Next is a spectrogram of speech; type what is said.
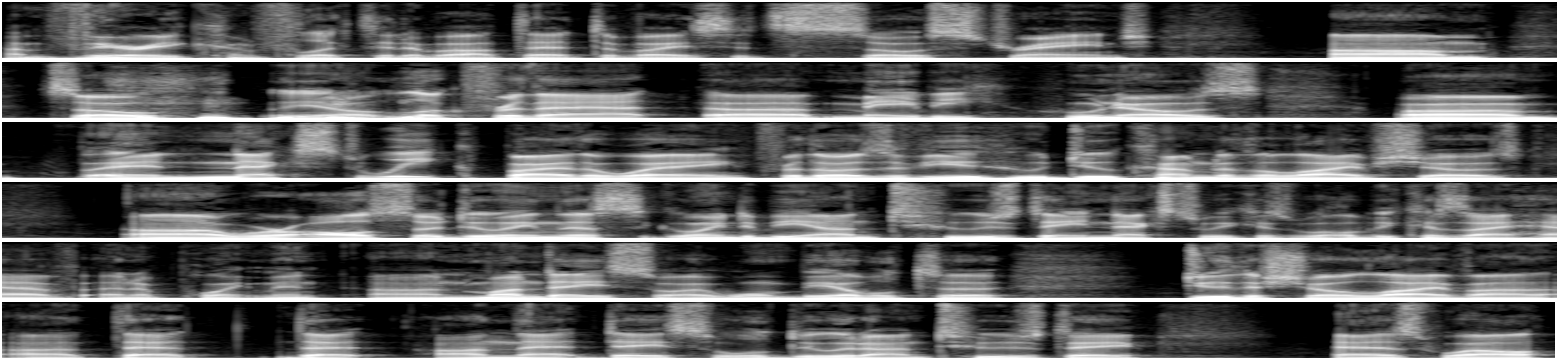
I'm very conflicted about that device. It's so strange. Um so, you know, look for that uh maybe, who knows. Um and next week by the way, for those of you who do come to the live shows, uh, we're also doing this going to be on Tuesday next week as well because I have an appointment on Monday, so I won't be able to do the show live on uh, that that on that day. So we'll do it on Tuesday as well.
